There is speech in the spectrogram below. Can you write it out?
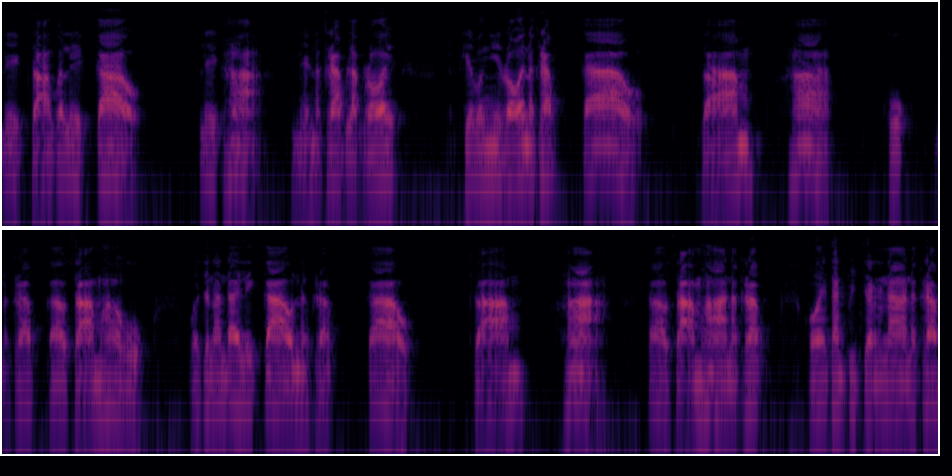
เลขสามกับเลขเก้าเลขห้าเนี่ยนะครับหลักร้อย เขียนว่างี้ร้อยนะครับเก้าสามห้าหกนะครับเก้าสามห้าหกเพราะฉะนั้นได้เลขเก้านะครับเก้าสามห้า เก้าสามห้านะครับ ขอให้ท่านพิจารณานะครับ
